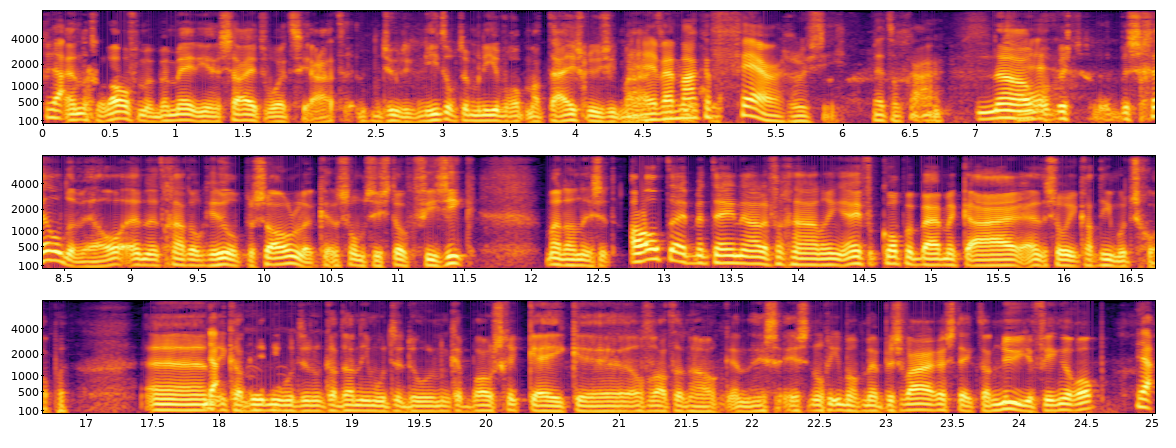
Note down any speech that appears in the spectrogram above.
Ja. En geloof me, bij Media Insight wordt ja, het, natuurlijk niet op de manier waarop Matthijs ruzie maakt. Nee, wij maken fair ruzie met elkaar. Nou, bes- beschelden wel. En het gaat ook heel persoonlijk. En soms is het ook fysiek. Maar dan is het altijd meteen na de vergadering even koppen bij elkaar. En sorry, ik had niet moeten schoppen. En Ja. ik had dit niet moeten doen, ik had dat niet moeten doen. Ik heb boos gekeken of wat dan ook. En is, is nog iemand met bezwaren, steek dan nu je vinger op. Ja,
